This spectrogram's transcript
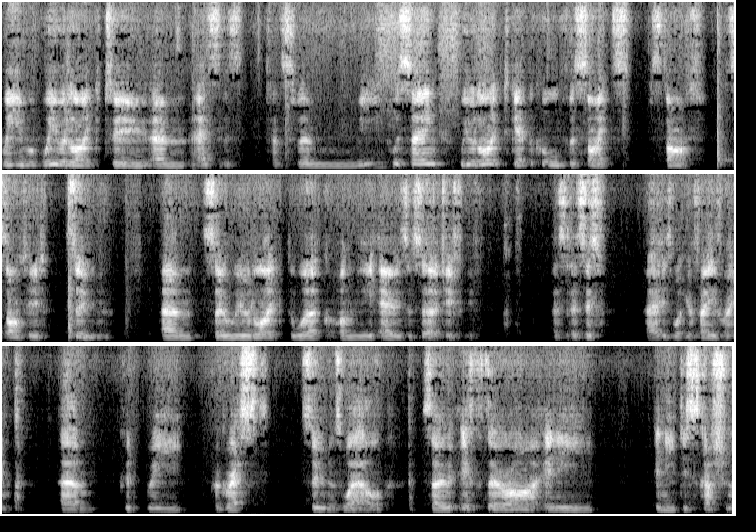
we we would like to, um, as, as Councillor Reeve was saying, we would like to get the call for sites start started soon. Um, so we would like to work on the areas of search, if, if as, as this uh, is what you're favouring, um, could be progressed soon as well. So if there are any any discussion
